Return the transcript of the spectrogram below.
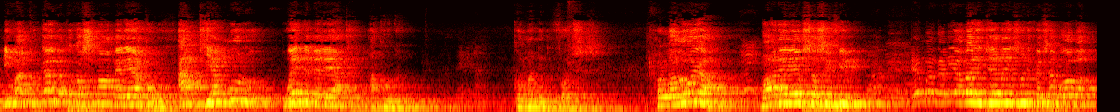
Ni watu gani watakaosimama mbele yako? Akiamuru uende mbele yake, hakuna commanded forces. Haleluya! Bwana Yesu asifiwe. Hebu angalia habari njema nzuri kwa sababu baba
